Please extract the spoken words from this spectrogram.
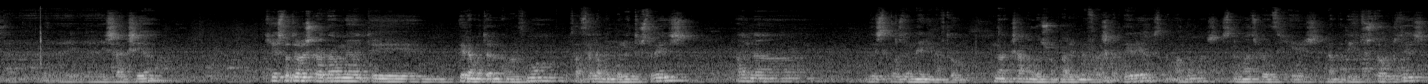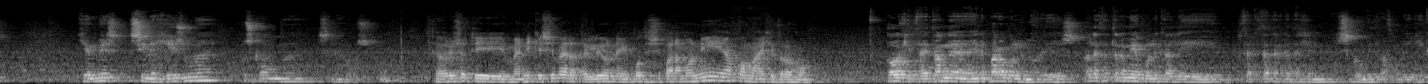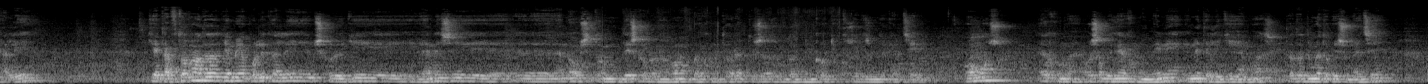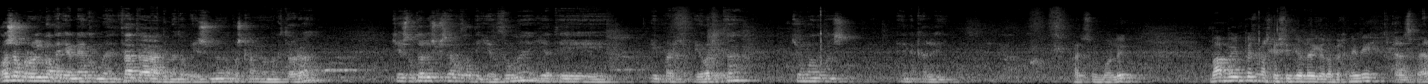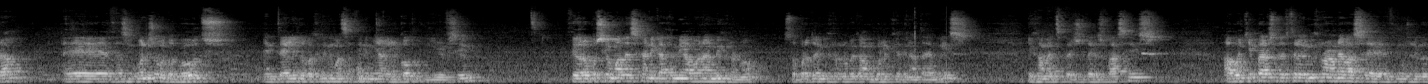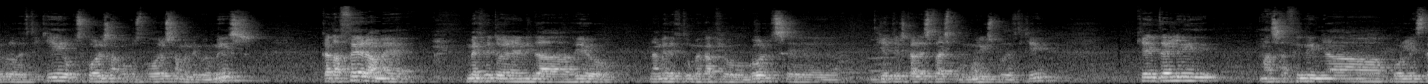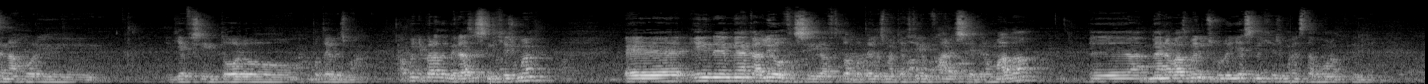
ε, εισάξια. Και στο τέλος κρατάμε ότι πήραμε τον ένα βαθμό, θα θέλαμε πολύ τους τρεις, αλλά δυστυχώς δεν έγινε αυτό. Να ξαναδώσουμε πάλι μια φορά συγχαρητήρια στην ομάδα μας, στην ομάδα που έτυχε να πετύχει τους στόχους της και εμείς συνεχίζουμε όπως κάνουμε συνεχώς. Θεωρείς ότι με νίκη σήμερα τελείωνε η υπόθεση παραμονή ή ακόμα έχει δρόμο; Όχι, θα ήταν, είναι πάρα πολύ νωρίς, αλλά θα ήταν μια πολύ καλή. Θα, θα ήταν καταρχήν συγκομιδή βαθμολογική καλή. Και ταυτόχρονα θα ήταν και μια πολύ καλή ψυχολογική ένεση ε, εν ώψη των δύσκολων αγώνων που έχουμε τώρα, εκτός με το Εθνικό και εκτός με το Κερτσίνη. Όμως, όσα παιδιά έχουμε μείνει, είναι τελική για μας, θα τα αντιμετωπίσουμε έτσι. Όσα προβλήματα και αν έχουμε, θα τα αντιμετωπίσουμε όπως κάνουμε μέχρι τώρα. Και στο τέλος πιστεύω θα δικαιωθούμε γιατί υπάρχει ποιότητα και η ομάδα μας είναι καλή. Ευχαριστούμε πολύ. Μπάμπη, πες μας και εσύ δύο λόγια για το παιχνίδι. Καλησπέρα. Ε, θα συμφωνήσω με τον coach. Εν τέλει, το παιχνίδι μας αφήνει μια γλυκόπικη γεύση. Θεωρώ πως οι ομάδες είχαν κάθε μία από ένα ημίχρονο. Στο πρώτο ημίχρονο πήγαμε πολύ πιο δυνατά εμείς. Είχαμε τις περισσότερες φάσεις. Από εκεί πέρα, στο δεύτερο ημίχρονο ανέβασε ρυθμούς λίγο η προοδευτική, όπως το χωρίσαμε λίγο εμείς. Καταφέραμε μέχρι το 92 να μην δεχτούμε κάποιο γκολ σε δύο-τρεις καλές φάσεις που δημιούργησε η προοδευτική. Και εν τέλει μας αφήνει μια πολύ στενάχωρη γεύση το όλο αποτέλεσμα. Από εκεί πέρα δεν πειράζει, συνεχίζουμε. Ε, είναι μια καλή όθηση αυτό το αποτέλεσμα και αυτή η εμφάνιση για την ομάδα. Ε, με ανεβασμένη ψυχολογία συνεχίζουμε στα επόμενα παιχνίδια.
